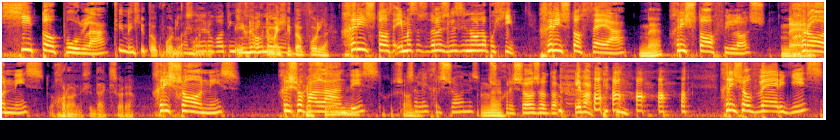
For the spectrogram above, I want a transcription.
Χιτοπούλα. Τι είναι χιτοπούλα, Ξέρω εγώ την Είναι χαριτούλα. όνομα χιτοπούλα. Χριστό. Είμαστε στο τέλος της λύσης, είναι όλο από χ. Χριστοθέα. Ναι. Χριστόφιλος. Ναι. Χρόνης. Ο χρόνος, εντάξει, ωραίο. Χρυσόνης. Χρυσοβαλάντης. Χρυσόνης. Πώ λέει Χρυσόνης. Ναι. Σου χρυσόζωτο. λοιπόν. Χρυσοβέργης.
